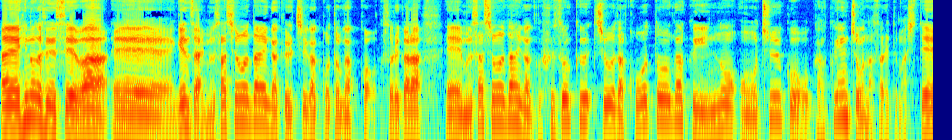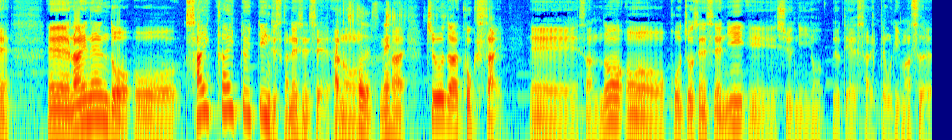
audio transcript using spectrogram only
えー、日野田先生は、えー、現在、武蔵野大学中学高等学校、それから、えー、武蔵野大学附属千代田高等学院の中高学園長をなされてまして、えー、来年度、再開と言っていいんですかね、先生。あの、そうですね。はい。千代田国際、えー、さんの校長先生に、えー、就任を予定されております。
